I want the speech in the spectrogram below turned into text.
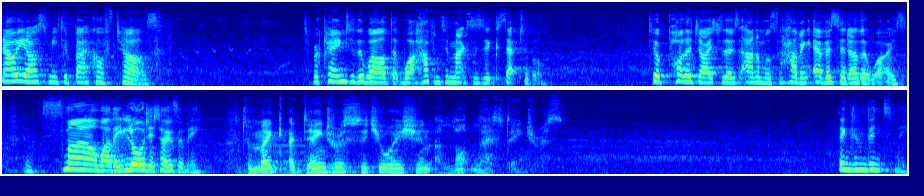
Now he asked me to back off Charles. To proclaim to the world that what happened to Max is acceptable. To apologize to those animals for having ever said otherwise. And smile while they lord it over me. To make a dangerous situation a lot less dangerous. Then convince me.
